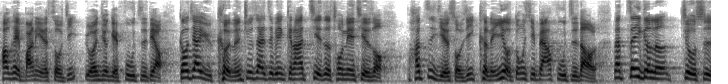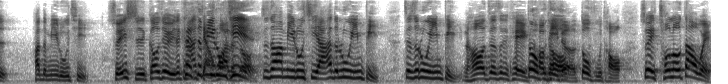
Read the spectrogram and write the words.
它可以把你的手机完全给复制掉。高佳宇可能就在这边跟他借这个充电器的时候。他自己的手机可能也有东西被他复制到了，那这个呢，就是他的密录器，随时高佳宇在跟他讲话的时候，这是密录器，这是他密录器啊，他的录音笔，这是录音笔，然后这是个可以 copy 的豆腐头，所以从头到尾，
